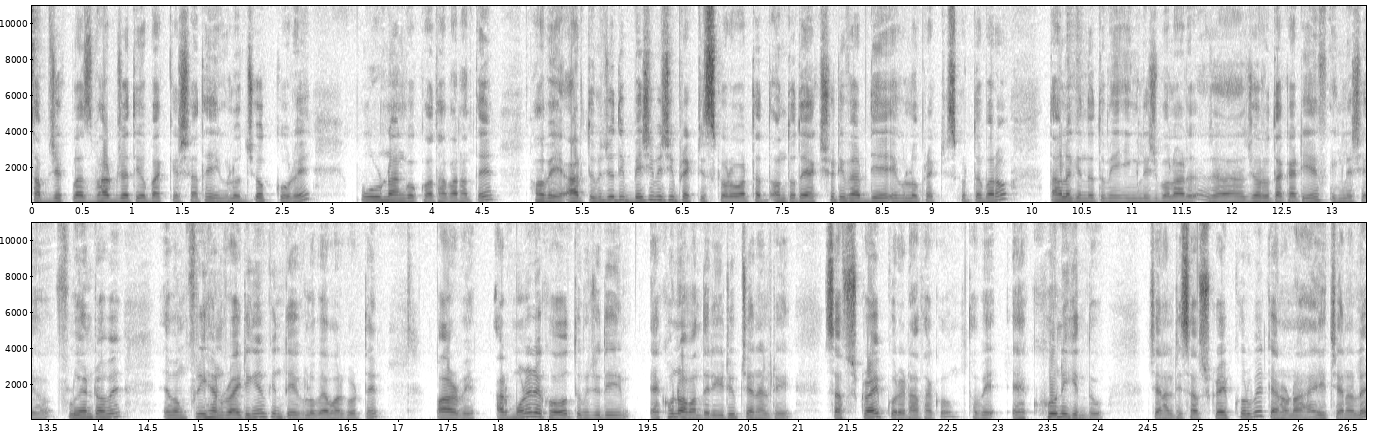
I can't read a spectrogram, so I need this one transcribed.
সাবজেক্ট প্লাস ভার্ব জাতীয় বাক্যের সাথে এগুলো যোগ করে পূর্ণাঙ্গ কথা বানাতে হবে। আর তুমি যদি বেশি বেশি প্র্যাকটিস করো, অর্থাৎ অন্তত একশোটি ভার্ব দিয়ে এগুলো প্র্যাকটিস করতে পারো, তাহলে কিন্তু তুমি ইংলিশ বলার জড়তা কাটিয়ে ইংলিশে ফ্লুয়েন্ট হবে এবং ফ্রি হ্যান্ড রাইটিংয়েও কিন্তু এগুলো ব্যবহার করতে পারবে। আর মনে রেখো, তুমি যদি এখনও আমাদের ইউটিউব চ্যানেলটি সাবস্ক্রাইব করে না থাকো, তবে এখনই কিন্তু চ্যানেলটি সাবস্ক্রাইব করবে। কেননা এই চ্যানেলে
